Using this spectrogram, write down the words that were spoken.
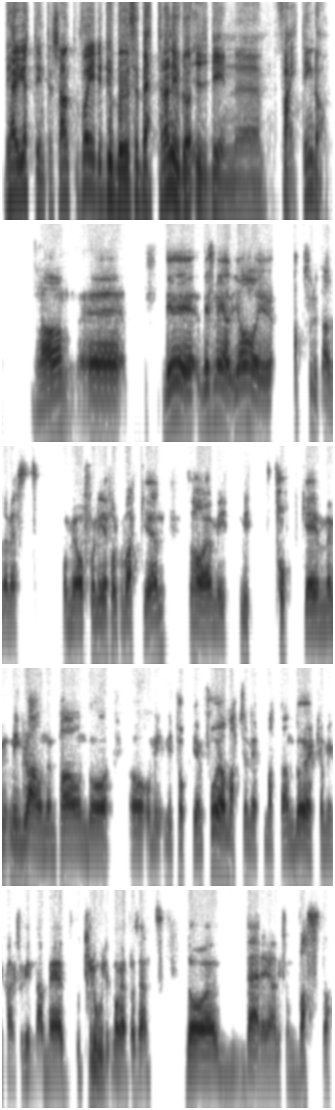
det här är jätteintressant. Vad är det du behöver förbättra nu då i din uh, fighting då? Ja, eh, det, det som är, jag har ju absolut allra bäst om jag får ner folk på backen så har jag mitt, mitt toppgame med min ground and pound och, och, och mitt, mitt toppgame. Får jag matchen ner på mattan, då ökar min chans att vinna med otroligt många procent. Då, där är jag liksom vass då.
